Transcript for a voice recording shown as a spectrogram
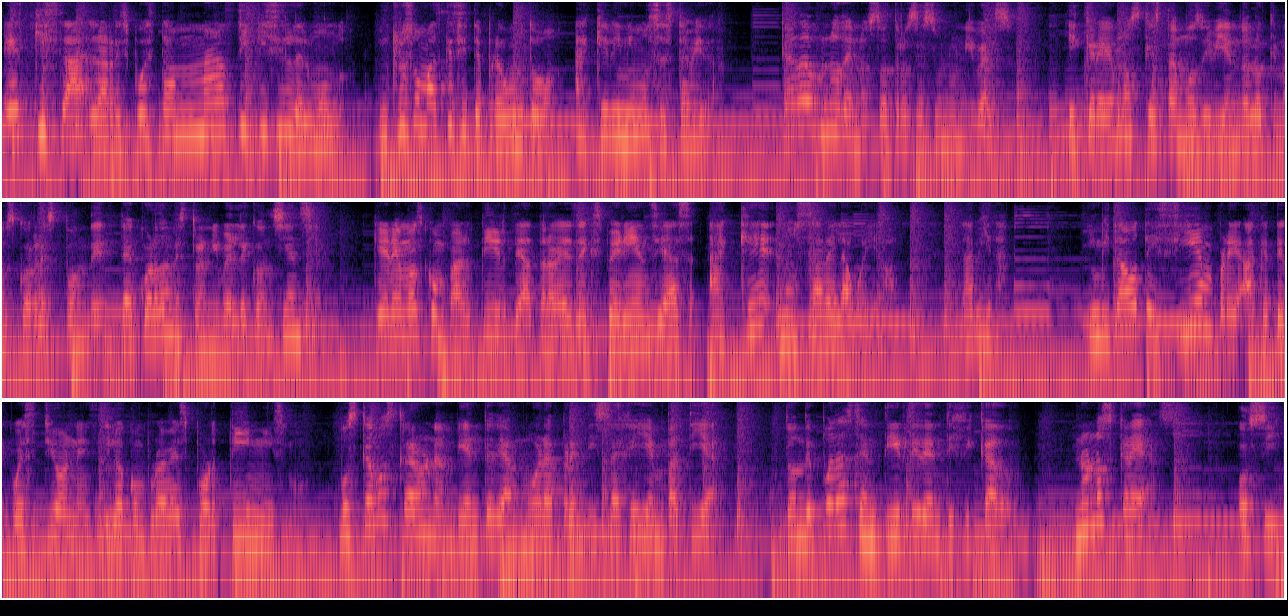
Es quizá la respuesta más difícil del mundo, incluso más que si te pregunto ¿a qué vinimos esta vida? Cada uno de nosotros es un universo y creemos que estamos viviendo lo que nos corresponde de acuerdo a nuestro nivel de conciencia. Queremos compartirte a través de experiencias a qué nos sabe la guayaba, la vida. Invitándote siempre a que te cuestiones y lo compruebes por ti mismo. Buscamos crear un ambiente de amor, aprendizaje y empatía, donde puedas sentirte identificado. No nos creas. O sí,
